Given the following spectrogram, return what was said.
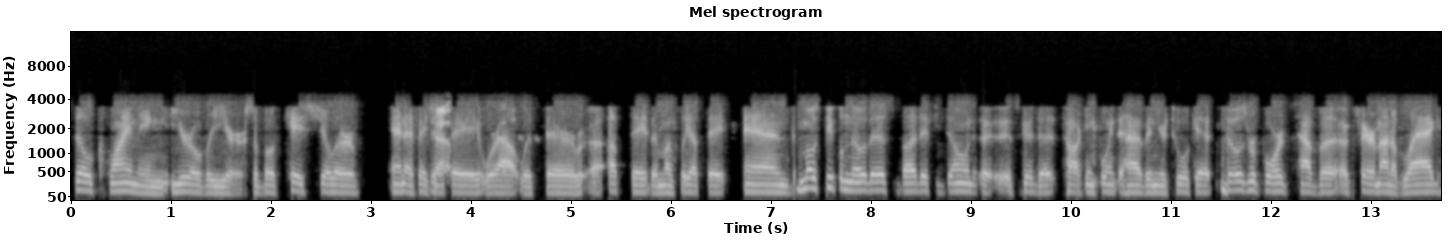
still climbing year over year. So both Case Shiller and FHFA yep. were out with their uh, update, their monthly update. And most people know this, but if you don't, uh, it's good to talking point to have in your toolkit. Those reports have a, a fair amount of lag.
